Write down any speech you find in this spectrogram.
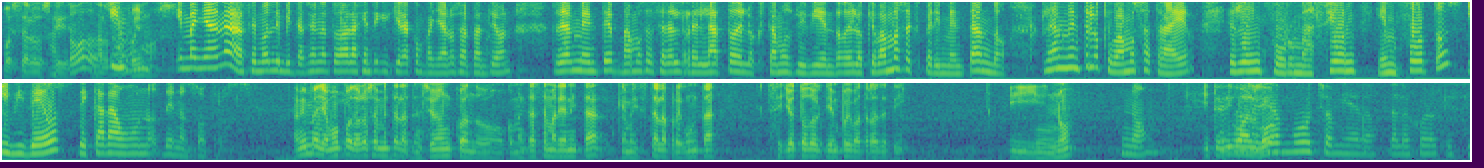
Pues a los A que, todos. a los Y- que fuimos. Y mañana hacemos la invitación a toda la gente que quiera acompañarnos al Panteón. Realmente vamos a hacer el relato de lo que estamos viviendo, de lo que vamos experimentando. Realmente lo que vamos a traer es la información en fotos y videos de cada uno de nosotros. A mí me Así llamó es. poderosamente la atención cuando comentaste, Marianita, que me hiciste la pregunta si yo todo el tiempo iba atrás de ti. Y no. No. Y te Eso digo me dio algo, mucho miedo, te lo juro que sí.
